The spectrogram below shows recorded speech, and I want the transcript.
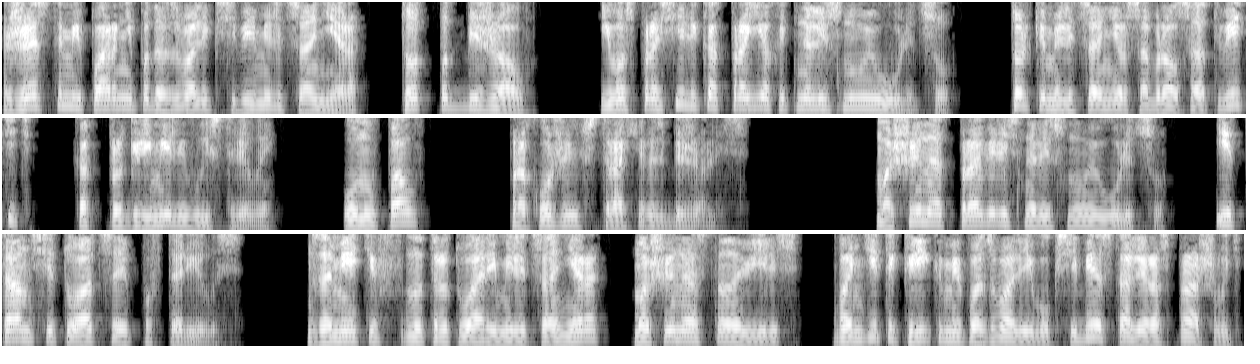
Жестами парни подозвали к себе милиционера. Тот подбежал. Его спросили, как проехать на лесную улицу. Только милиционер собрался ответить, как прогремели выстрелы. Он упал, прохожие в страхе разбежались машины отправились на лесную улицу, и там ситуация повторилась. Заметив на тротуаре милиционера, машины остановились. Бандиты криками позвали его к себе, стали расспрашивать,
